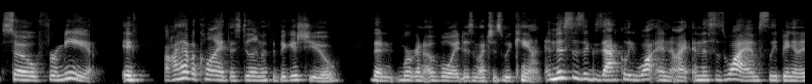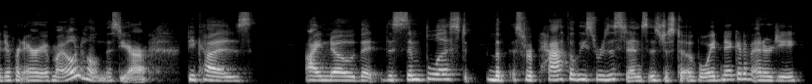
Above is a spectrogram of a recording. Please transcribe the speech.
so for me, if I have a client that's dealing with a big issue, then we're going to avoid as much as we can. And this is exactly why, and I, and this is why I'm sleeping in a different area of my own home this year, because I know that the simplest, the sort of path of least resistance is just to avoid negative energy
